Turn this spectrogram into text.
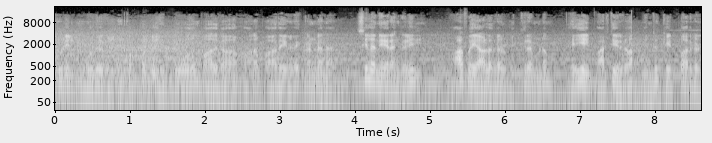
இருளில் மூழ்கவில்லை. கப்பல்கள் எப்போதும் பாதுகாப்பான பாதைகளை கண்டன. சில நேரங்களில் பார்வையாளர்கள் விக்ரமிடம் பேயை பார்த்தீர்களா? என்று கேட்பார்கள்.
